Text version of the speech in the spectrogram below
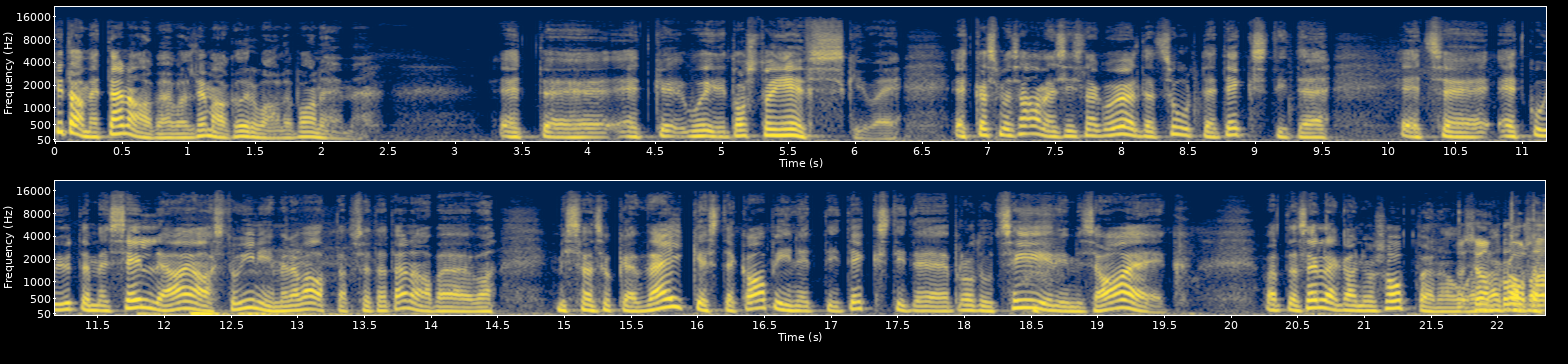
keda me tänapäeval tema kõrvale paneme? Et, et või Dostojevski või, et kas me saame siis nagu öelda, et suurte tekstide et see, et kui ütleme, selle ajastu inimene vaatab seda tänapäeva, mis on niisugune väikeste kabinetitekstide produtseerimise aeg vaata, sellega on ju Schopenhauer no see on proosa,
